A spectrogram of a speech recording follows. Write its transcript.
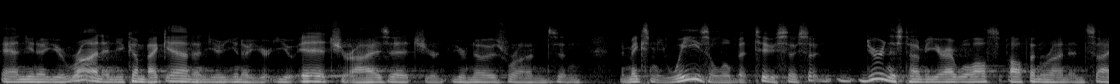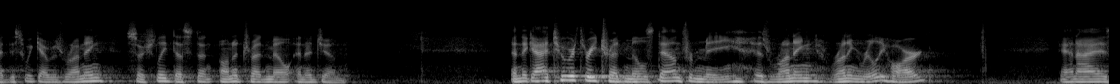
And you know, you run and you come back in and you you know you you itch, your eyes itch, your your nose runs, and it makes me wheeze a little bit too. So so during this time of year, I will also often run inside. This week I was running socially distant on a treadmill in a gym. And the guy two or three treadmills down from me is running, running really hard. And I,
